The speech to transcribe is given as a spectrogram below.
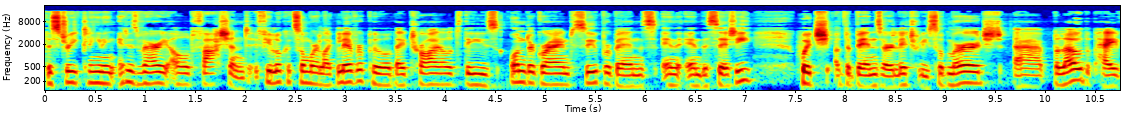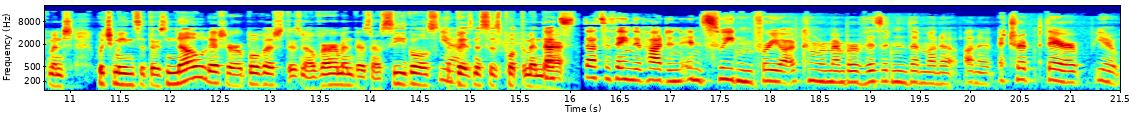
the street cleaning, it is very old fashioned. If you look at somewhere like Liverpool, they trialled these underground super bins in, in the city, which the bins are literally submerged uh, below the pavement, which means that there's no litter above it, there's no vermin, there's no seagulls. Yeah. The businesses put them in that's, there. That's the thing they've had in, in Sweden for you. I can remember visiting them on a on a, a trip there, you know,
